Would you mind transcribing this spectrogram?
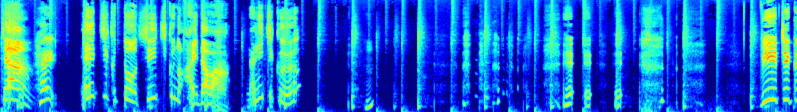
ちゃん。はい。A 地区と C 地区の間は何地区えええ。B 地区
